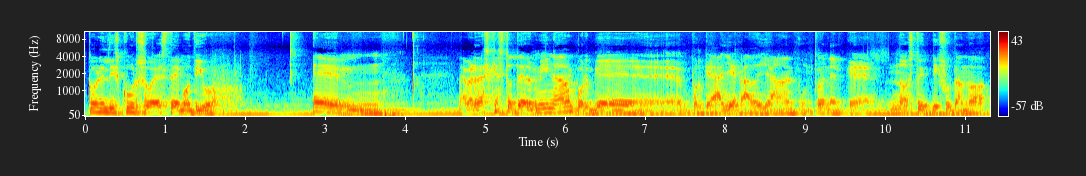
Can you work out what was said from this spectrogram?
con el discurso este emotivo. Em, la verdad es que esto termina porque, porque ha llegado ya el punto en el que no estoy disfrutando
